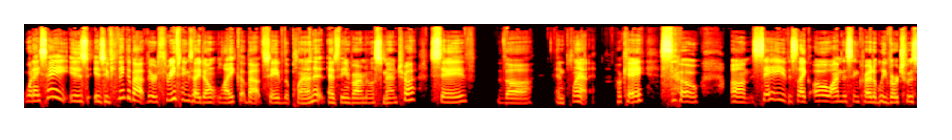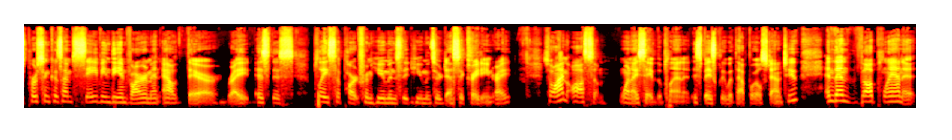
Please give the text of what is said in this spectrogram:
what I say is is if you think about there are three things I don't like about save the planet as the environmentalist mantra, save the and planet. Okay, so um, save is like, oh, I'm this incredibly virtuous person because I'm saving the environment out there, right? As this place apart from humans that humans are desecrating, right? So I'm awesome when I save the planet, is basically what that boils down to. And then the planet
